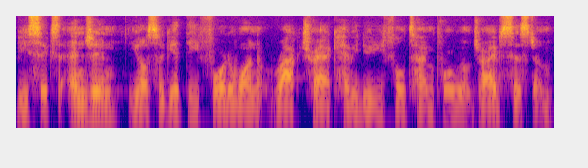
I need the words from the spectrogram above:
V6 engine. You also get the 4 to 1 Rock-Trac heavy duty full time four wheel drive system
